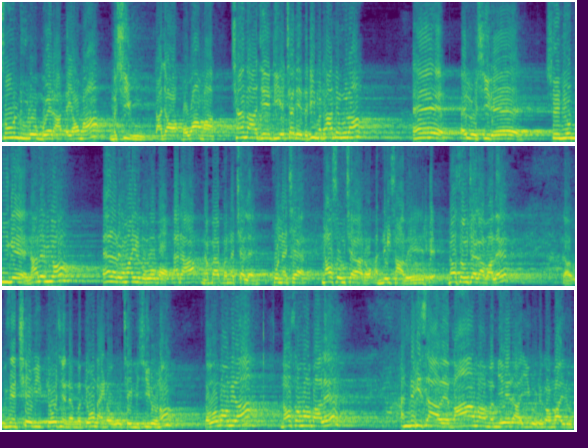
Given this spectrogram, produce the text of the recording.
စွန်းလူလို့မွဲတာတယောက်မှမရှိဘူးဒါကြောင့်ဘဝမှာချမ်းသာခြင်းဒီအချက်တွေသတိမထားသင့်ဘူးလားအဲအဲ့လိုရှိတယ်ဆွေမျိုးမိခဲနားလည်ပြီနော် အဲ့ဒါဒကမကြီးတို့သဘောပေါက်အဲ့ဒါနံပါတ်ဘယ်နှချက်လဲခုနှစ်ချက်နောက်ဆုံးချက်ကတော့အနှိမ့်စပဲတဲ့နောက်ဆုံးချက်ကဘာလဲဒါဦးစင်ချဲ့ပြီးပြောချင်တယ်မပြောနိုင်တော့ဘူးအချိန်မရှိတော့နော်သဘောပေါက်ပြီလားနောက်ဆုံးကဘာလဲအနှိမ့်စပဲဘာမှမမြဲတာကြီးကိုဒကမကြီးတို့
